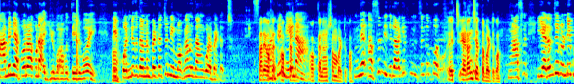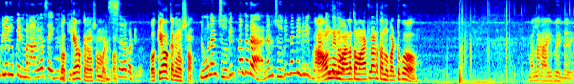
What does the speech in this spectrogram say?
నా మీద నెప రాకుండా అయ్యో బాబు తెలివోయ్. నీ పండుగ దండం పెట్టొచ్చు నీ ముఖానికి దండం కూడా పెట్టొచ్చు. సరే ఒక ఒక్క- నిమిషం పట్టుకో. అసలు ఇది లాగే ఎడం చేత్త పట్టుకో. అసలు ఈ ఎడం చేయి రెండు ఎముకలు రూపోయింది మా నాన్నగారు సైకిల్ ఒకే ఒక్క నిమిషం పట్టుకో. పట్టుకో. ఒకే ఒక్క నిమిషం. నువ్వు నన్ను చూపించినావు కదా నన్ను చూపించండి ఇంక అవును నేను వాళ్ళతో మాట్లాడతా నువ్వు పట్టుకో. మెల్లగా ఆగిపోయింది అది.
